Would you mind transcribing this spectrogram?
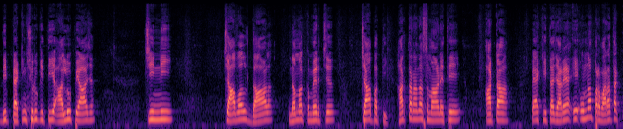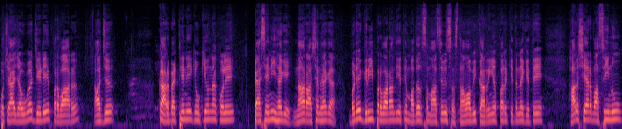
ਦੀ ਪੈਕਿੰਗ ਸ਼ੁਰੂ ਕੀਤੀ ਹੈ। ਆਲੂ, ਪਿਆਜ਼, ਚੀਨੀ, ਚਾਵਲ, ਦਾਲ, ਨਮਕ, ਮਿਰਚ, ਚਾਹ ਪੱਤੀ। ਹਰ ਤਰ੍ਹਾਂ ਦਾ ਸਮਾਨ ਇੱਥੇ, ਆਟਾ ਪੈਕ ਕੀਤਾ ਜਾ ਰਿਹਾ। ਇਹ ਉਹਨਾਂ ਪਰਿਵਾਰਾਂ ਤੱਕ ਪਹੁੰਚਾਇਆ ਜਾਊਗਾ ਜਿਹੜੇ ਪਰਿਵਾਰ ਅੱਜ ਘਰ ਬੈਠੇ ਨੇ, ਕਿਉਂਕਿ ਉਹਨਾਂ ਕੋਲੇ ਪੈਸੇ ਨਹੀਂ ਹੈਗੇ, ਨਾ ਰਾਸ਼ਨ ਹੈਗਾ। ਬੜੇ ਗਰੀਬ ਪਰਿਵਾਰਾਂ ਦੀ ਇੱਥੇ ਮਦਦ ਸਮਾਜ ਸੇਵੀ ਸੰਸਥਾਵਾਂ ਵੀ ਕਰ ਰਹੀਆਂ, ਪਰ ਕਿਤੇ ਨਾ ਕਿਤੇ ਹਰ ਸ਼ਹਿਰ ਵਾਸੀ ਨੂੰ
